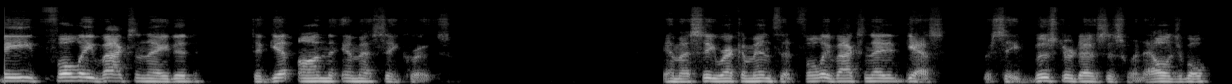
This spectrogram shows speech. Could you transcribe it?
be fully vaccinated to get on the MSC cruise. MSC recommends that fully vaccinated guests receive booster doses when eligible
